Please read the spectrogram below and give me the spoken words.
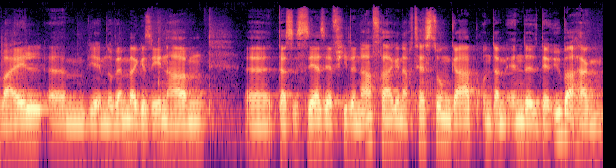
weil ähm, wir im November gesehen haben, äh, dass es sehr, sehr viele Nachfrage nach Testungen gab und am Ende der Überhang,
